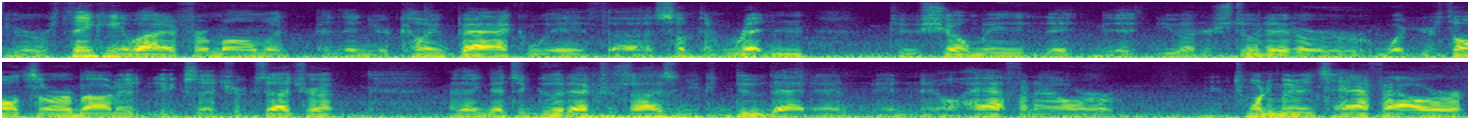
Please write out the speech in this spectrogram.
You're thinking about it for a moment, and then you're coming back with uh, something written to show me that, that you understood it or what your thoughts are about it, etc., etc. I think that's a good exercise, and you can do that in, in you know half an hour, 20 minutes, half hour,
